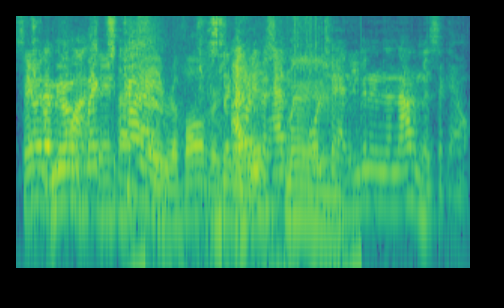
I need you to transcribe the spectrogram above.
Say whatever you want, Mexico. Jay. Hey, revolver. I don't even have a man. 4chan, even an anonymous account.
